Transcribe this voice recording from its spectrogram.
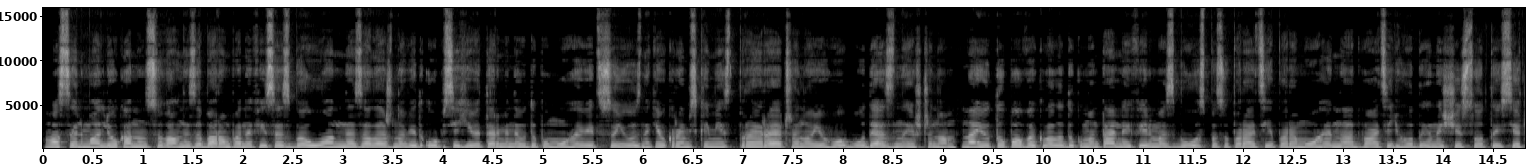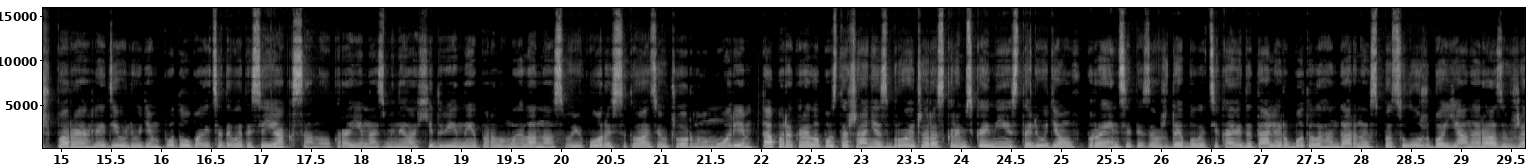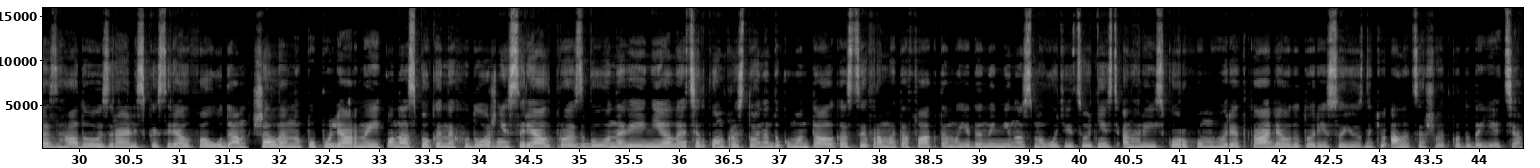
Василь Малюк анонсував незабаром бенефіс СБУ незалежно від обсягів і термінів допомоги від союзників. Кримський міст приречено його буде знищено. На Ютуб виклали документальний фільм СБУ спецоперації перемоги на 20 годин і 600 тисяч переглядів. Людям подобається дивитися, як саме Україна змінила хід війни, переломила на свою користь ситуацію у Чорному морі та перекрила постачання зброї через Кримське місто. Людям в принципі завжди були цікаві деталі роботи легендарних спецслужб. Я не раз вже згадував ізраїльський серіал Фауда, шалено популярний. У нас поки не художній серіал про СБУ на війні, але цілком пристойна документалка з цифрами та фактами. Єдиний мінус, мабуть, відсутність англійського рухомого рядка для аудиторії союзників, але це швидко додається.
